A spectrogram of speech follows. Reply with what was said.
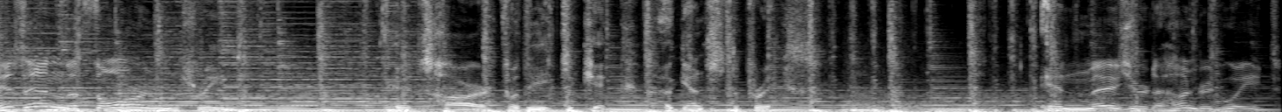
is in the thorn tree. It's hard for thee to kick against the pricks. In measured hundredweight.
